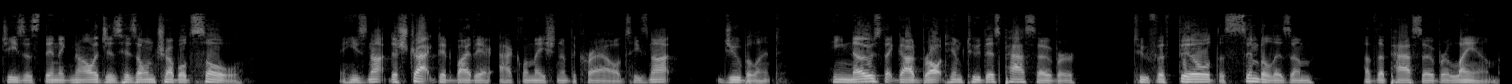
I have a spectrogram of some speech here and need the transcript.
Jesus then acknowledges his own troubled soul. He's not distracted by the acclamation of the crowds. He's not jubilant. He knows that God brought him to this Passover to fulfill the symbolism of the Passover lamb.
